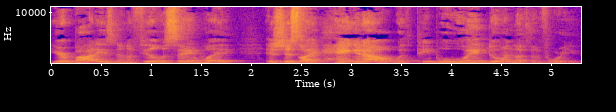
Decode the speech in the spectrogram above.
your body is going to feel the same way it's just like hanging out with people who ain't doing nothing for you.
